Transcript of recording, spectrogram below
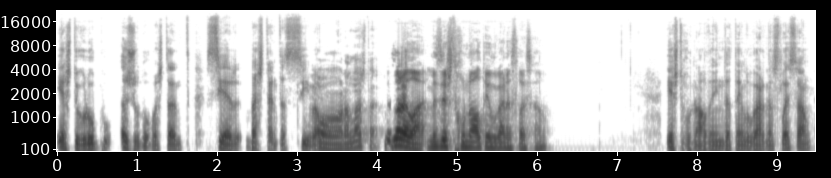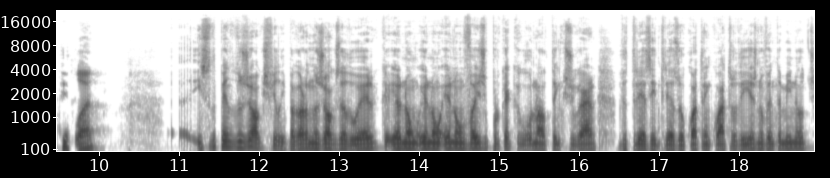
este grupo ajudou bastante, ser bastante acessível. Ora, lá está. Mas olha lá, mas este Ronaldo tem lugar na seleção? Este Ronaldo ainda tem lugar na seleção. Titular? Isso depende dos jogos, Filipe. Agora nos jogos a doer, eu não, eu, não, eu não vejo porque é que o Ronaldo tem que jogar de 3 em 3 ou 4 em 4 dias, 90 minutos.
